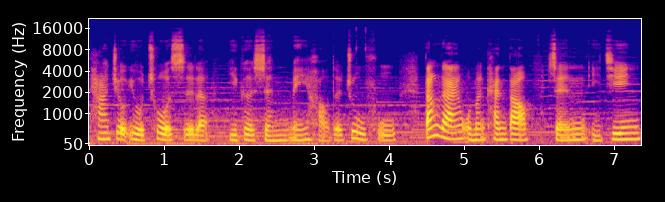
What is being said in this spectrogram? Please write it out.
他就又错失了一个神美好的祝福。当然，我们看到神已经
